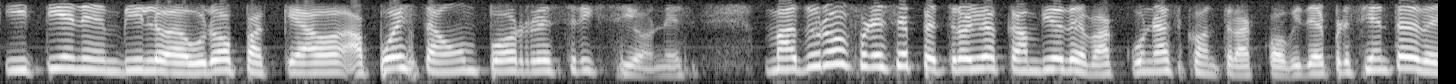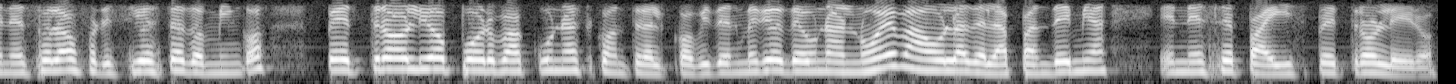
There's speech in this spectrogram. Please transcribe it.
y tiene en vilo a Europa que apuesta aún por restricciones. Maduro ofrece petróleo a cambio de vacunas contra COVID. El presidente de Venezuela ofreció este domingo petróleo por vacunas contra el COVID en medio de una nueva ola de la pandemia en ese país petrolero.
